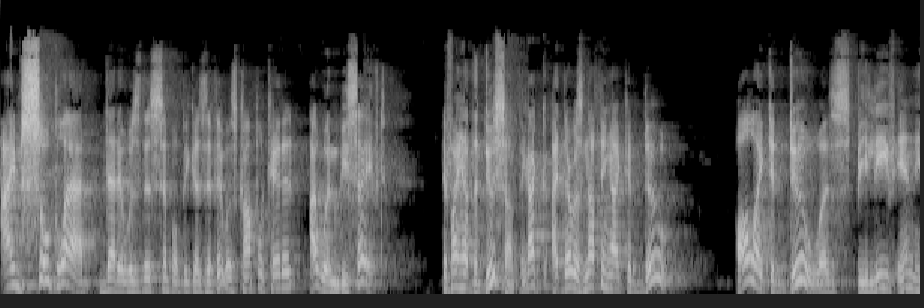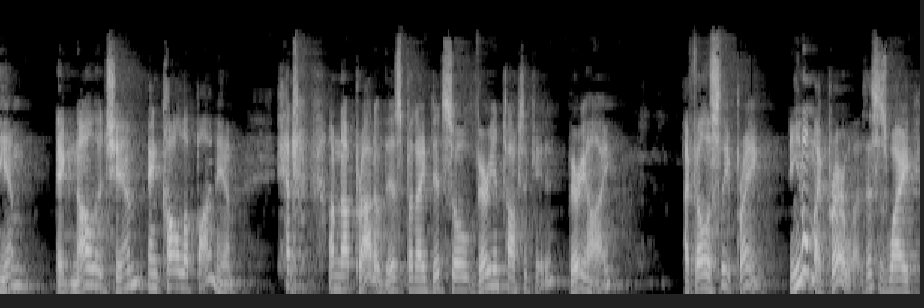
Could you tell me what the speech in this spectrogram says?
I'm so glad that it was this simple because if it was complicated, I wouldn't be saved. If I had to do something, I, I, there was nothing I could do. All I could do was believe in Him, acknowledge Him, and call upon Him. And I'm not proud of this, but I did so very intoxicated, very high. I fell asleep praying. And you know what my prayer was? This is why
